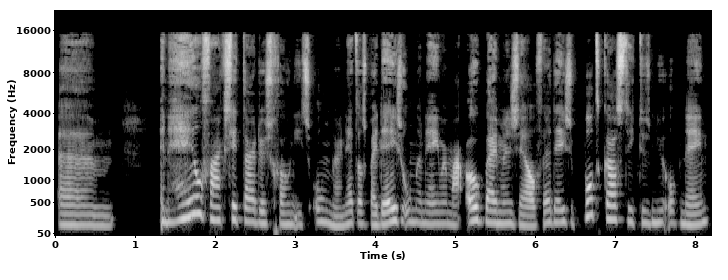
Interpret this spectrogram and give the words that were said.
Um, en heel vaak zit daar dus gewoon iets onder. Net als bij deze ondernemer, maar ook bij mezelf. Hè? Deze podcast die ik dus nu opneem.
